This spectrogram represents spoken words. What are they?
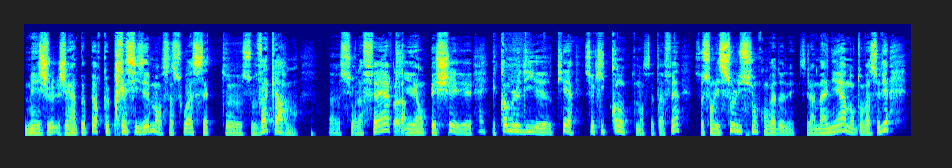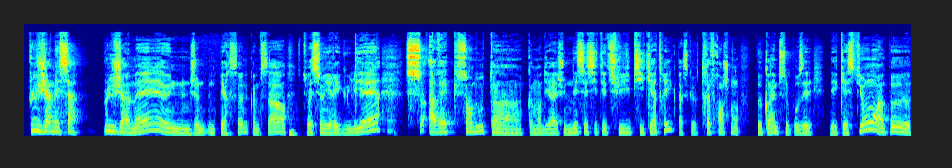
mais j'ai un peu peur que précisément, ça soit cette, euh, ce vacarme euh, sur l'affaire qui est empêché. Et, comme le dit euh, Pierre, ce qui compte dans cette affaire, ce sont les solutions qu'on va donner. C'est la manière dont on va se dire plus jamais ça plus jamais une, jeune, une personne comme ça, en situation irrégulière, avec sans doute un, comment dirais-je, une nécessité de suivi psychiatrique, parce que très franchement, on peut quand même se poser des questions, un peu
